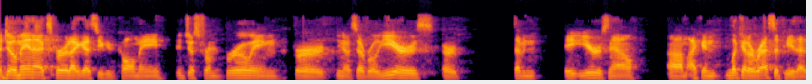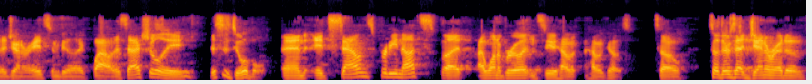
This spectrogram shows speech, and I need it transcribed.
a domain expert, I guess you could call me, just from brewing for you know several years or seven, eight years now. Um, I can look at a recipe that it generates and be like, wow, this actually this is doable, and it sounds pretty nuts, but I want to brew it and see how how it goes. So so there's that generative.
